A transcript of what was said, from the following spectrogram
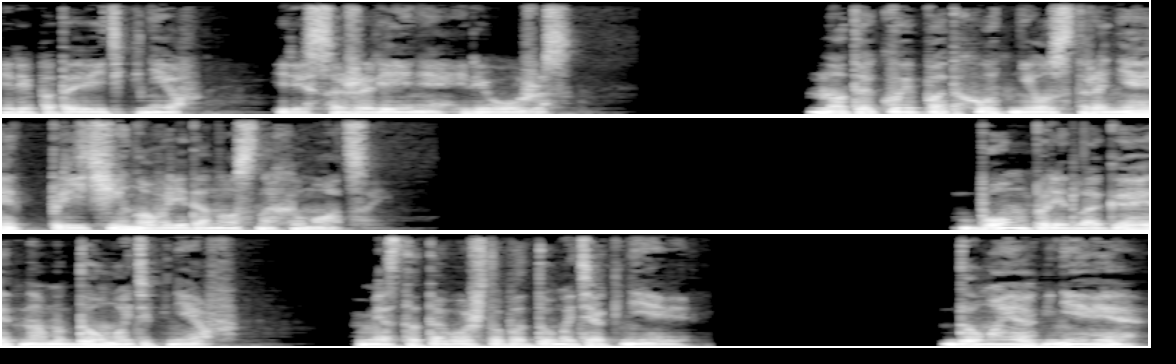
или подавить гнев, или сожаление, или ужас. Но такой подход не устраняет причину вредоносных эмоций. Бом предлагает нам думать гнев, вместо того, чтобы думать о гневе. Думая о гневе,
